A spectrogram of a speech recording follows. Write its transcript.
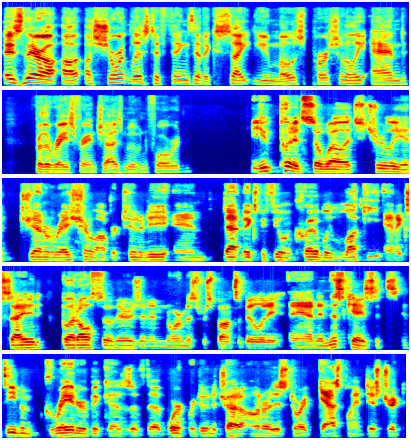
Is there a, a short list of things that excite you most personally and for the Rays franchise moving forward? You put it so well. It's truly a generational opportunity, and that makes me feel incredibly lucky and excited. But also, there's an enormous responsibility, and in this case, it's it's even greater because of the work we're doing to try to honor the historic gas plant district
